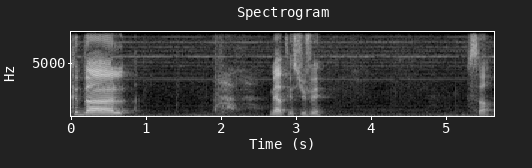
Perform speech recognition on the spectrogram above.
Que dalle. Merde, qu'est-ce que tu fais? Comme Ça.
